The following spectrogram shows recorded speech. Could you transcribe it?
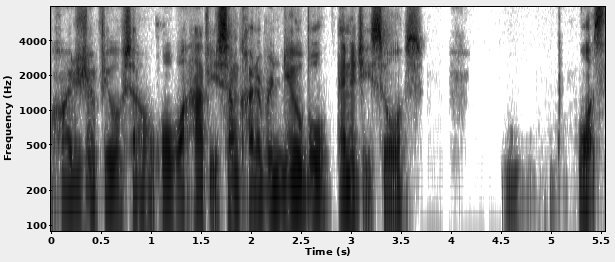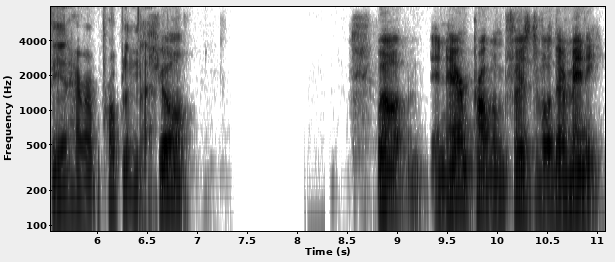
hydrogen fuel cell or what have you, some kind of renewable energy source. What's the inherent problem there? Sure. Well, inherent problem, first of all, there are many.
